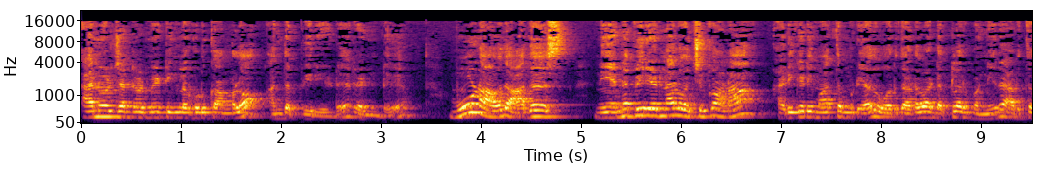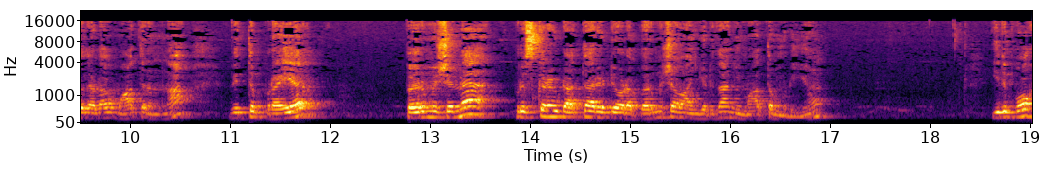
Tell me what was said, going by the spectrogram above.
ஆனுவல் ஜெனரல் மீட்டிங்ல கொடுக்காங்களோ அந்த பீரியடு ரெண்டு. மூணாவது அதர்ஸ் நீ என்ன பீரியட்னாலும் வச்சுக்கோ ஆனால் அடிக்கடி மாத்த முடியாது. ஒரு தடவை டெக்ளேர் பண்ணிடு அடுத்த தடவை மாத்தணும்னா வித் ப்ரையர் பெர்மிஷனை பிரிஸ்கிரைப்டு அத்தாரிட்டியோட பெர்மிஷன் வாங்கிட்டு தான் நீ மாத்த முடியும். இது போக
